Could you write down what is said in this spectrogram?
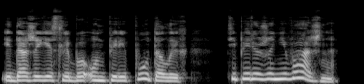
и даже если бы он перепутал их, теперь уже не важно.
